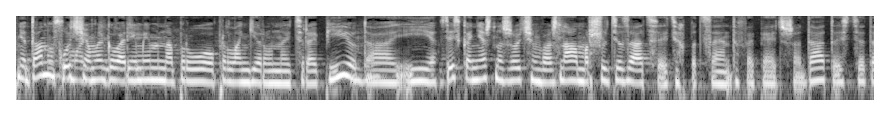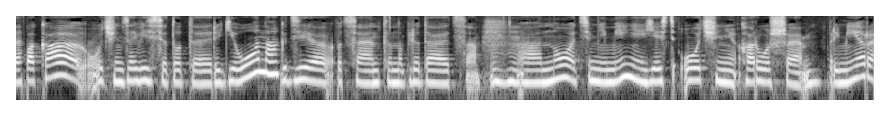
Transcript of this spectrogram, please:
Нет, в данном случае мы говорим именно про пролонгированную терапию, угу. да, и здесь, конечно же, очень важна маршрутизация этих пациентов, опять же, да, то есть это пока очень зависит от региона, где пациент наблюдается, угу. но, тем не менее, есть очень хорошие примеры,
